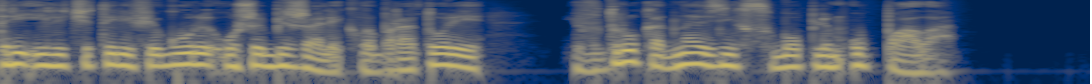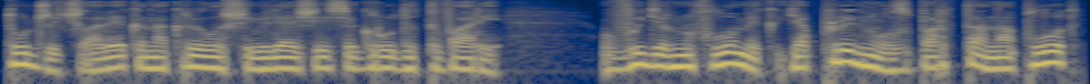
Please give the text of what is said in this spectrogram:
Три или четыре фигуры уже бежали к лаборатории, и вдруг одна из них с воплем упала. Тут же человека накрыла шевелящаяся груда твари. Выдернув ломик, я прыгнул с борта на плот,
